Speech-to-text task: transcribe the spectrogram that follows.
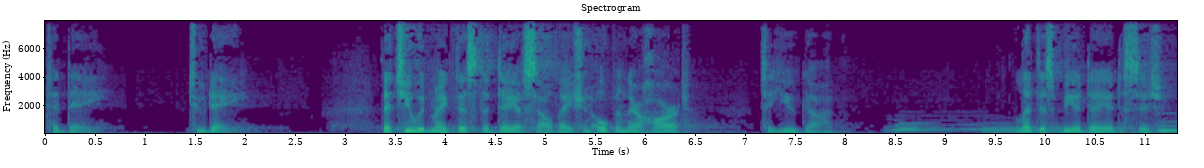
today, today, that you would make this the day of salvation. Open their heart to you, God. Let this be a day of decision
